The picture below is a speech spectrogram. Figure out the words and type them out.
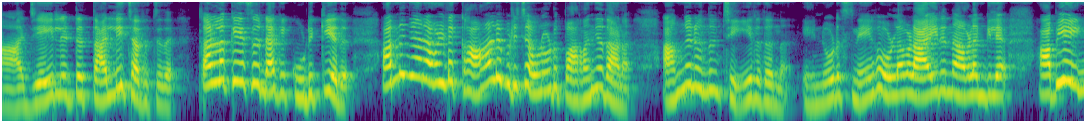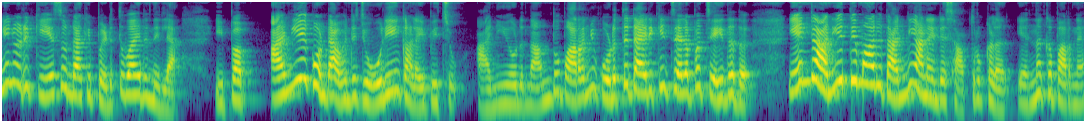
ആ ജയിലിലിട്ട് തല്ലി ചതച്ചത്. കള്ളക്കേസ് ഉണ്ടാക്കി കുടുക്കിയത്. അന്ന് ഞാൻ അവളുടെ കാൽ പിടിച്ച് അവളോട് പറഞ്ഞതാണ് അങ്ങനെയൊന്നും ചെയ്യരുതെന്ന്. എന്നോട് സ്നേഹമുള്ളവളായിരുന്ന അവളെങ്കിൽ അബിയെ ഇങ്ങനെ ഒരു കേസ് ഉണ്ടാക്കി പെടുത്തുമായിരുന്നില്ല. ഇപ്പം അനിയെ കൊണ്ട് അവന്റെ ജോലിയും കളയിപ്പിച്ചു. അനിയോട് നന്ദു പറഞ്ഞു കൊടുത്തിട്ടായിരിക്കും ചിലപ്പോൾ ചെയ്തത്. എന്റെ അനിയത്തിമാർ തന്നെയാണ് എന്റെ ശത്രുക്കൾ എന്നൊക്കെ പറഞ്ഞ്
